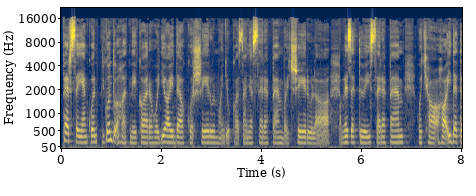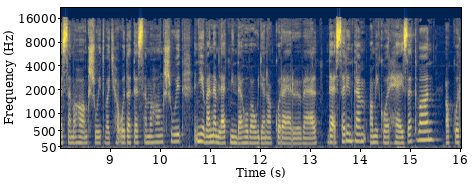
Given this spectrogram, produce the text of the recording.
Persze ilyenkor gondolhatnék arra, hogy jaj, de akkor sérül mondjuk az anya szerepem, vagy sérül a vezetői szerepem, hogyha ha ide teszem a hangsúlyt, vagy ha oda teszem a hangsúlyt. Nyilván nem lehet mindenhova ugyanakkor erővel, de szerintem amikor helyzet van, akkor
